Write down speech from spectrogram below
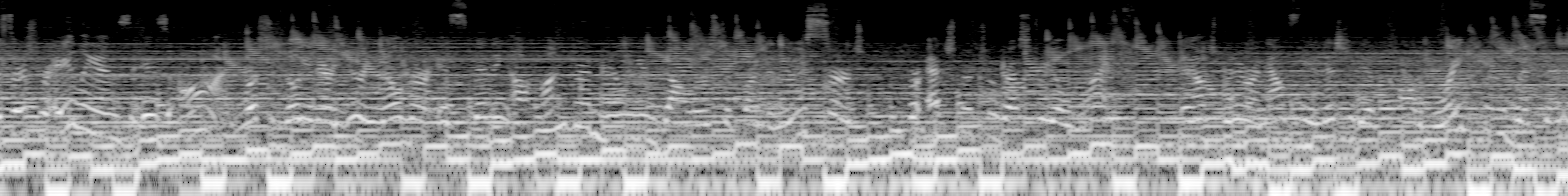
The search for aliens is on. Russian billionaire Yuri Milner is spending $100 million to fund a new search for extraterrestrial life. The entrepreneur announced the initiative called Breakthrough Listen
